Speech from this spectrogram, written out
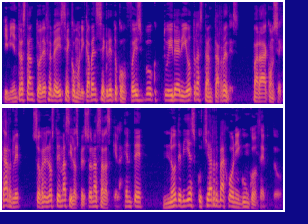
Y mientras tanto el FBI se comunicaba en secreto con Facebook, Twitter y otras tantas redes, para aconsejarle sobre los temas y las personas a las que la gente no debía escuchar bajo ningún concepto.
